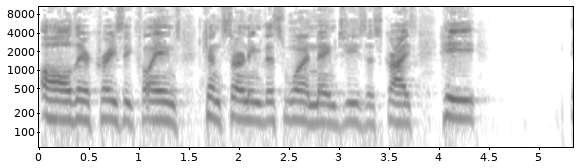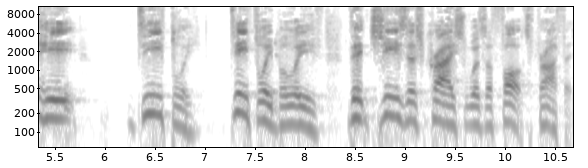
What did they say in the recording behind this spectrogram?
all their crazy claims concerning this one named Jesus Christ. He, he deeply, deeply believed that Jesus Christ was a false prophet.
